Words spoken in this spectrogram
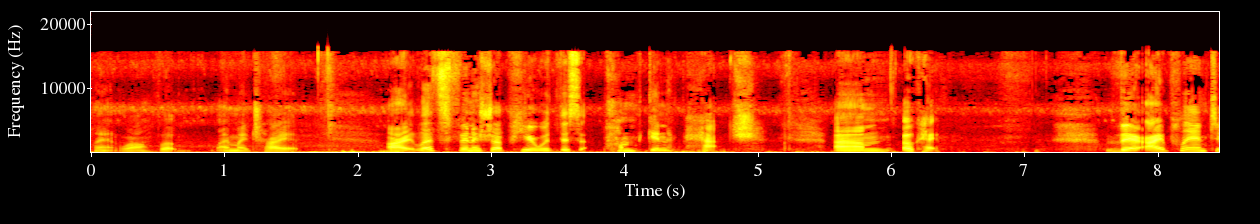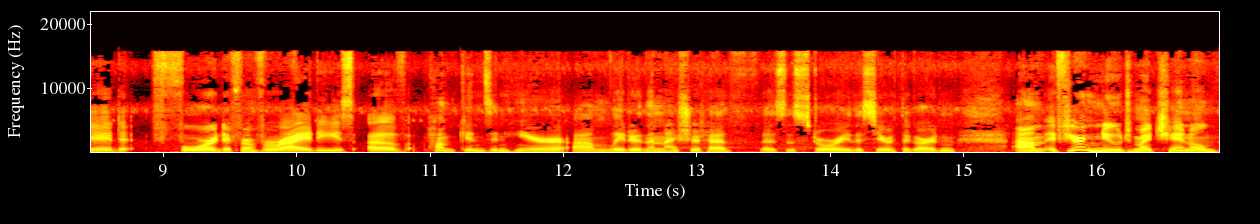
transplant well, but I might try it. All right, let's finish up here with this pumpkin patch. Um, okay, there I planted four different varieties of pumpkins in here um, later than I should have. There's a story this year with the garden. Um, if you're new to my channel,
